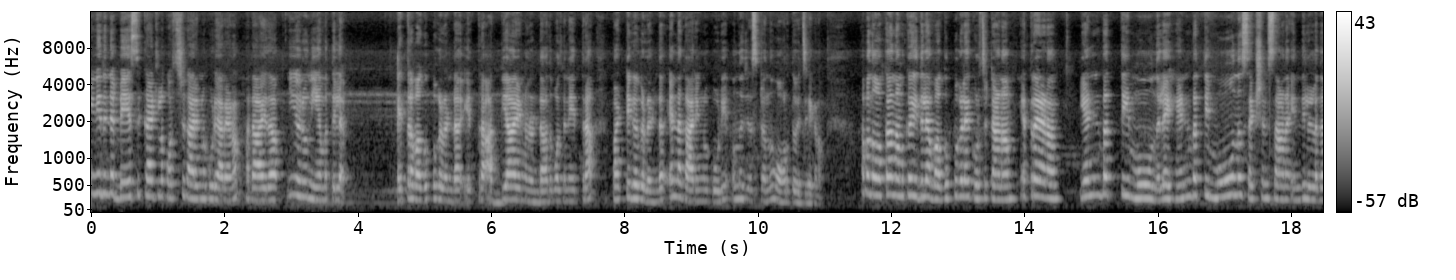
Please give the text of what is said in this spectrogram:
ഇനി ഇതിന്റെ ബേസിക് ആയിട്ടുള്ള കുറച്ച് കാര്യങ്ങൾ കൂടി അറിയണം. അതായത് ഈ ഒരു നിയമത്തിൽ എത്ര വകുപ്പുകളുണ്ട് എത്ര അധ്യായങ്ങളുണ്ട് അതുപോലെ തന്നെ എത്ര പട്ടികകളുണ്ട് എന്ന കാര്യങ്ങൾ കൂടി ഒന്ന് ജസ്റ്റ് ഒന്ന് ഓർത്ത് വെച്ചേക്കണം. അപ്പൊ നോക്കാം നമുക്ക് ഇതിലെ വകുപ്പുകളെ കുറിച്ചിട്ടാണ് എത്രയാണ്? എൺപത്തി മൂന്ന് അല്ലെ എൺപത്തി മൂന്ന് സെക്ഷൻസ് ആണ് എന്തിലുള്ളത്?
